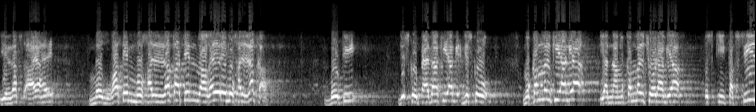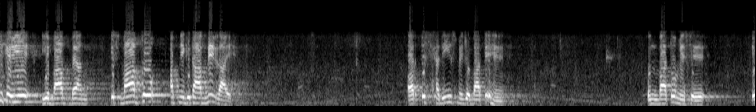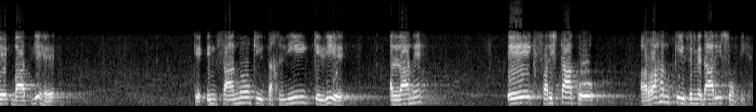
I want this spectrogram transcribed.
یہ لفظ آیا ہے مغتم مخلقتن وغیر مخلقہ۔ بوٹی جس کو پیدا کیا گیا، جس کو مکمل کیا گیا یا نامکمل چھوڑا گیا، اس کی تفسیر کے لیے یہ باب بیان اس باب کو اپنی کتاب میں لائے ہیں۔ اور اس حدیث میں جو باتیں ہیں، ان باتوں میں سے ایک بات یہ ہے کہ انسانوں کی تخلیق کے لیے اللہ نے ایک فرشتہ کو رحم کی ذمہ داری سونپی ہے۔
